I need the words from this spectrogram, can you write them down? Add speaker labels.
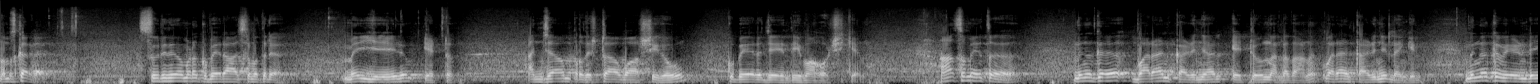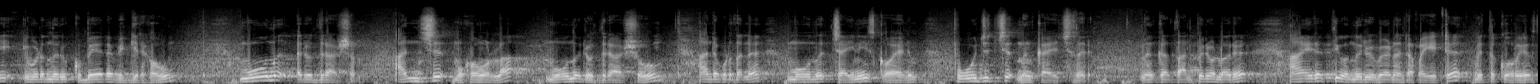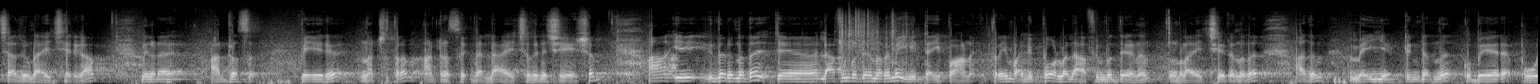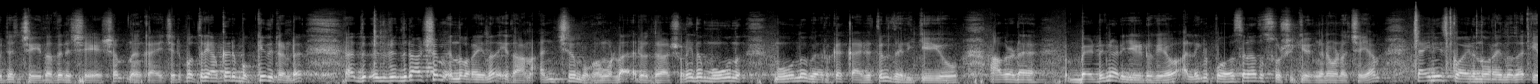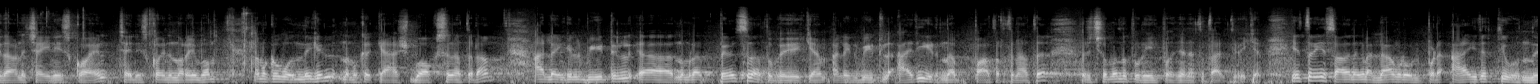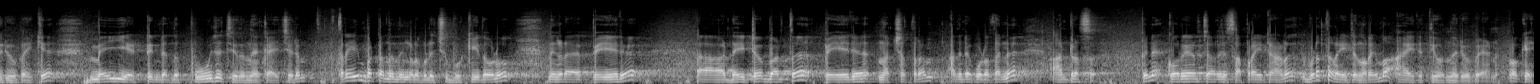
Speaker 1: നമസ്കാരം. സൂര്യദേവമട കുബേരാശ്രമത്തിൽ മെയ് ഏഴും എട്ടും അഞ്ചാം പ്രതിഷ്ഠാ വാർഷികവും കുബേര ജയന്തിയും ആഘോഷിക്കുകയാണ്. ആ സമയത്ത് നിങ്ങൾക്ക് വരാൻ കഴിഞ്ഞാൽ ഏറ്റവും നല്ലതാണ്. വരാൻ കഴിഞ്ഞില്ലെങ്കിൽ നിങ്ങൾക്ക് വേണ്ടി ഇവിടുന്ന് ഒരു കുബേര വിഗ്രഹവും മൂന്ന് രുദ്രാക്ഷം. അഞ്ച് മുഖമുള്ള മൂന്ന് രുദ്രാക്ഷവും അതിന്റെ കൂടെ തന്നെ മൂന്ന് ചൈനീസ് കോയനും പൂജിച്ച് നിങ്ങൾക്ക് അയച്ചു തരും. നിങ്ങൾക്ക് താല്പര്യമുള്ളവർ ആയിരത്തി ഒന്ന് രൂപയാണ് എന്റെ റേറ്റ് വിത്ത് കൊറിയർ ചാർജ് കൂടെ അയച്ചു തരിക. നിങ്ങളുടെ അഡ്രസ്സ് പേര് നക്ഷത്രം അഡ്രസ്സ് ഇതെല്ലാം അയച്ചതിന് ശേഷം ആ ഈ ഇതൊരുന്നത് ലാഫിംഗ് ബുദ്ധ എന്ന് പറയുമ്പോൾ ഈ ടൈപ്പാണ് ഇത്രയും വലിപ്പമുള്ള ലാഫിംഗ് ബുദ്ധയാണ് നമ്മൾ അയച്ചു തരുന്നത്. അതും മെയ് എട്ടിന്റെ അന്ന് കുബേര പൂജ ചെയ്തതിന് ശേഷം തരും ഇപ്പോൾ ഒത്തിരി ആൾക്കാർ ബുക്ക് ചെയ്തിട്ടുണ്ട്. രുദ്രാക്ഷം എന്ന് പറയുന്നത് ഇതാണ്. അഞ്ച് മുഖമുള്ള രുദ്രാക്ഷമാണ് ഇത് മൂന്ന് മൂന്ന് പേർക്ക് കഴുത്തിൽ ധരിക്കുകയോ അവരുടെ ബെഡിനടിയിടുകയോ അല്ലെങ്കിൽ പേഴ്സണത് സൂക്ഷിക്കുകയോ ഇങ്ങനെ വേണം ചെയ്യാം. ചൈനീസ് കോയിൻ എന്ന് പറയുന്നത് ഇതാണ് ചൈനീസ് കോയിൻ ചൈനീസ് കോയിൻ എന്ന് പറയുമ്പം നമുക്ക് ഒന്നുകിൽ നമുക്ക് ക്യാഷ് ബോക്സിനകത്തിടാം അല്ലെങ്കിൽ വീട്ടിൽ നമ്മുടെ പേഴ്സിനകത്ത് ഉപയോഗിക്കാം. അല്ലെങ്കിൽ വീട്ടിൽ അരി ഇടുന്ന പാത്രത്തിനകത്ത് ഒരു ചുമന്ന തുണിയിൽ പൊതിഞ്ഞതിനകത്ത് താഴ്ത്തി വയ്ക്കാം ഇത്രയും സാധനങ്ങളെല്ലാം കൂടെ ഉൾപ്പെടെ ആയിരത്തി ഒന്ന് രൂപയ്ക്ക് മെയ് എട്ടിന്റെ അന്ന് പൂജ ചെയ്ത് നിങ്ങൾക്ക് അയച്ചുതരും എത്രയും പെട്ടെന്ന് നിങ്ങൾ വിളിച്ച് ബുക്ക് ചെയ്തോളൂ. നിങ്ങളുടെ പേര് ഡേറ്റ് ഓഫ് ബർത്ത് പേര് നക്ഷത്രം അതിന്റെ കൂടെ തന്നെ അഡ്രസ്സ് പിന്നെ കൊറിയർ ചാർജ് സെപ്പറേറ്റ് ആണ്. ഇവിടുത്തെ റേറ്റ് എന്ന് പറയുമ്പോൾ ആയിരത്തി ഒന്ന് രൂപയാണ്. ഓക്കെ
